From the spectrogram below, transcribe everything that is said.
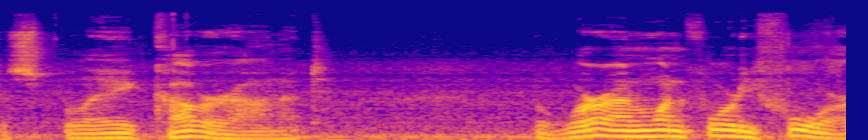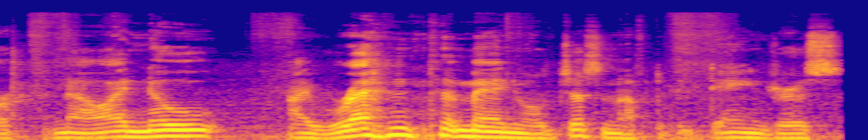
display cover on it. But we're on 144. Now I know I read the manual just enough to be dangerous.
